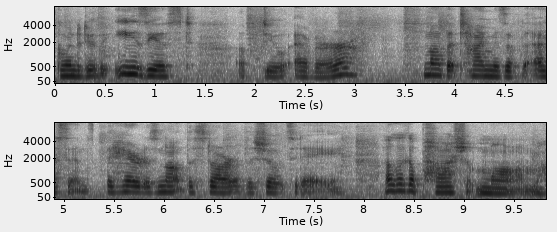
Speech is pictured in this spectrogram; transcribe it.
going to do the easiest updo ever. Not that time is of the essence. The hair is not the star of the show today. I look like a posh mom.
